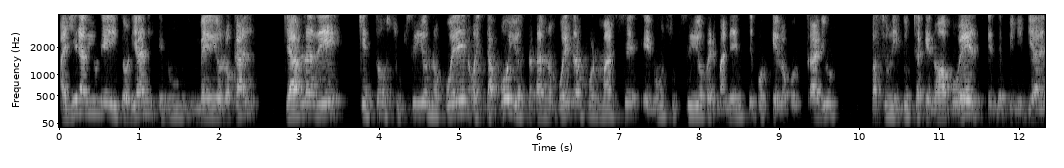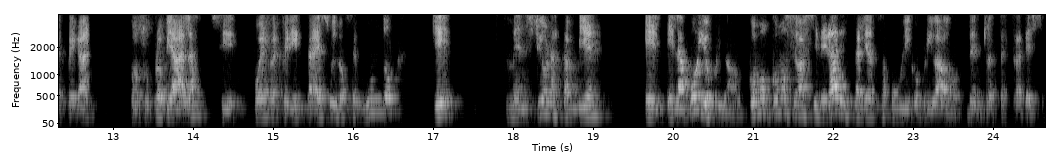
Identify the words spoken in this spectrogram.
ayer había un editorial en un medio local que habla de que estos subsidios no pueden, o este apoyo estatal no puede transformarse en un subsidio permanente, porque de lo contrario va a ser una industria que no va a poder, en definitiva, despegar con sus propias alas, si puedes referirte a eso. Y lo segundo, que mencionas también el, el apoyo privado. ¿Cómo, ¿Cómo se va a generar esta alianza público-privado dentro de esta estrategia?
